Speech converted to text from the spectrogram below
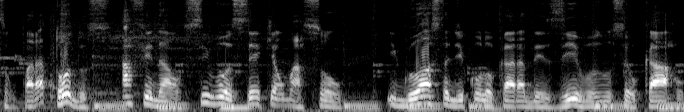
são para todos. Afinal, se você que é um maçom e gosta de colocar adesivos no seu carro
